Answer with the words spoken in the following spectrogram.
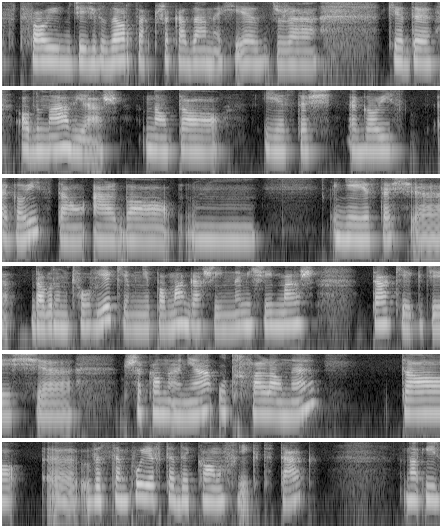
w Twoich gdzieś wzorcach przekazanych jest, że kiedy odmawiasz, no to jesteś egoist, egoistą albo mm, nie jesteś e, dobrym człowiekiem, nie pomagasz innym, jeśli masz takie gdzieś e, przekonania utrwalone, to e, występuje wtedy konflikt, tak? No i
